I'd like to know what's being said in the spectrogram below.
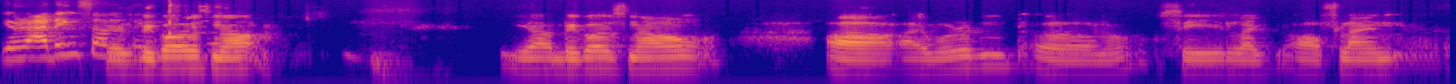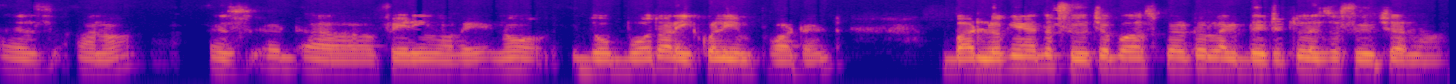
You're adding something. Because now, yeah, because now uh, I wouldn't uh, know, say like offline is, you know, is uh, fading away. No, though both are equally important. But looking at the future perspective, like digital is the future now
